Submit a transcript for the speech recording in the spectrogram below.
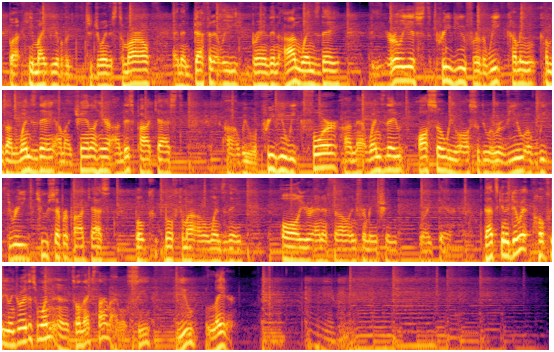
but he might be able to, to join us tomorrow. And then definitely Brandon on Wednesday. The earliest preview for the week coming comes on Wednesday on my channel here on this podcast. Uh, we will preview week four on that Wednesday. Also, we will also do a review of week three, two separate podcasts. Both both come out on Wednesday. All your NFL information right there. But that's going to do it. Hopefully, you enjoy this one. And until next time, I will see you later.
